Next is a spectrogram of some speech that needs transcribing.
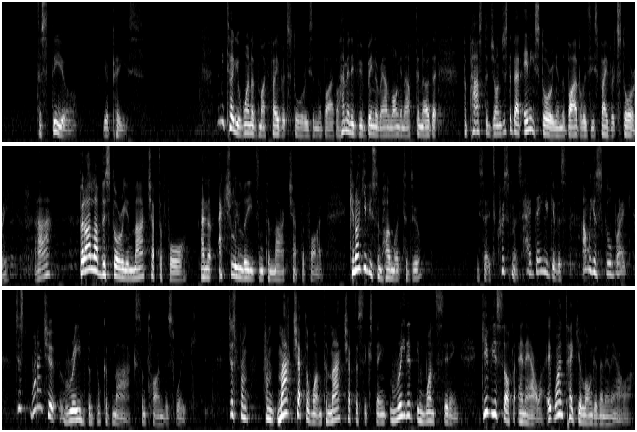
to steal your peace. Let me tell you one of my favorite stories in the Bible. How many of you have been around long enough to know that for Pastor John, just about any story in the Bible is his favorite story? Huh? But I love this story in Mark chapter 4, and it actually leads into Mark chapter 5. Can I give you some homework to do? You say, It's Christmas. How dare you give us? Aren't we a school break? Just why don't you read the book of Mark sometime this week? Just from, from Mark chapter 1 to Mark chapter 16, read it in one sitting. Give yourself an hour. It won't take you longer than an hour.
